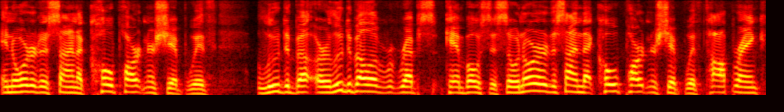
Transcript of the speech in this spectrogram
in order to sign a co-partnership with Lou DiBella or Lou DiBella reps Kambosos. So in order to sign that co-partnership with Top Rank,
